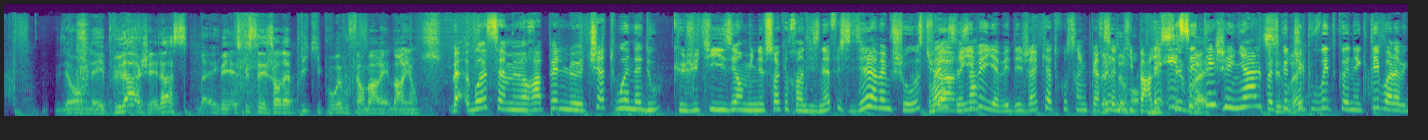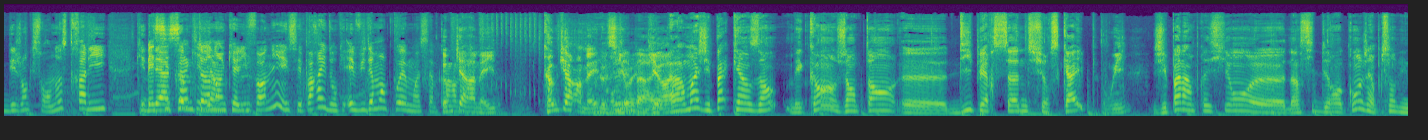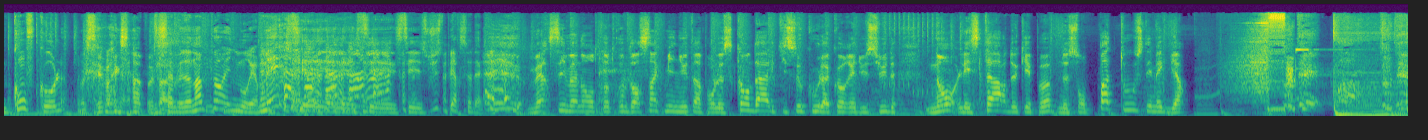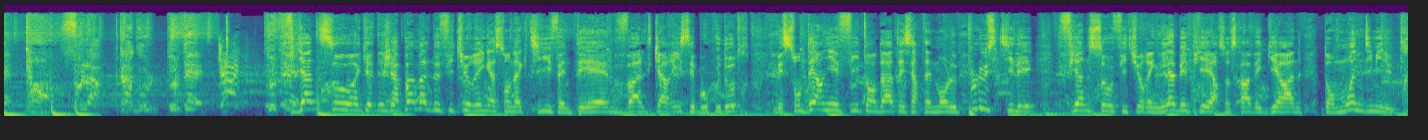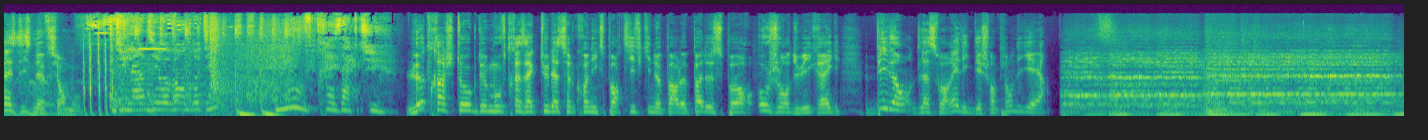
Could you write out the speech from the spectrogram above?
évidemment, vous n'avez plus l'âge, hélas. Bah oui. Mais est-ce que c'est le genre d'appli qui pourrait vous faire marrer, Marion? Bah, moi, ça me rappelle le chat Wanadu que j'utilisais en 1999 et c'était la même chose. Tu Ouais, arrives et il y avait déjà quatre ou cinq personnes Exactement. qui parlaient et c'était génial parce que vrai. tu pouvais te connecter voilà avec des gens qui sont en Australie, qui étaient à Compton en Californie et c'est pareil. Donc évidemment que ouais, moi ça me Comme parle. Caramel. Comme Caramel aussi. Ouais. Alors moi j'ai pas 15 ans, mais quand j'entends euh, 10 personnes sur Skype, oui, j'ai pas l'impression euh, d'un site de rencontre, j'ai l'impression d'une conf call. c'est vrai que c'est un peu ça. Ça me donne un peu envie de mourir, mais c'est- juste personnel. Merci Manon, on te retrouve dans 5 minutes hein, pour le scandale qui secoue la Corée du Sud. Non, les stars de K-pop ne sont pas tous des mecs bien. Fianso, hein, qui a déjà pas mal de featuring à son actif, NTM, Vald, Caris et beaucoup d'autres, mais son dernier feat en date est certainement le plus stylé. Fianso featuring l'abbé Pierre, ce sera avec Guéran dans moins de 10 minutes, 13-19 sur Move. Du lundi au vendredi, Move très actu. Le trash talk de Move très actu, la seule chronique sportive qui ne parle pas de sport. Aujourd'hui, Greg, bilan de la soirée Ligue des Champions d'hier.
